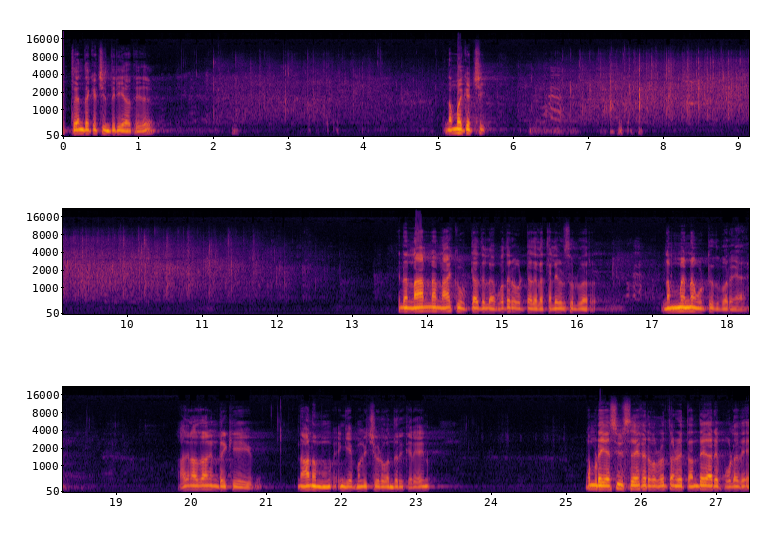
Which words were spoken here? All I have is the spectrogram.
இப்போ எந்த கட்சியும் தெரியாது. நம்ம கட்சி. என்ன நான் நாக்கு விட்டதில்ல உதற விட்டதில்ல தலைவர் சொல்வார். நம்ம என்ன விட்டது பாருங்க. அதனால தான் இன்றைக்கு நானும் இங்கே மகிழ்ச்சியோடு வந்திருக்கிறேன். நம்முடைய எஸ் வி சேகர் அவர்கள் தன்னுடைய தந்தையாரைப் போலவே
